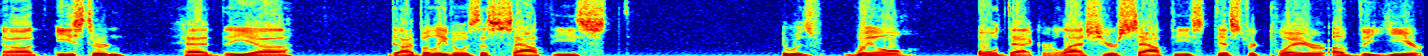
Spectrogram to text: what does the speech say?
uh, Eastern had the, uh, I believe it was the Southeast. It was Will Oldacker, last year's Southeast District Player of the Year,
